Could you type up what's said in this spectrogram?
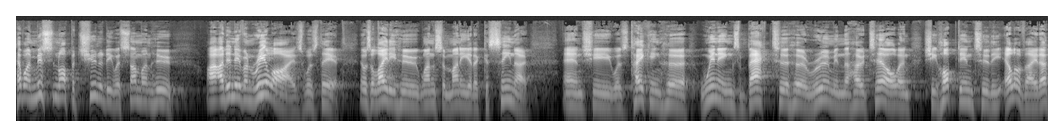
have I missed an opportunity with someone who I, I didn't even realize was there? There was a lady who won some money at a casino and she was taking her winnings back to her room in the hotel and she hopped into the elevator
